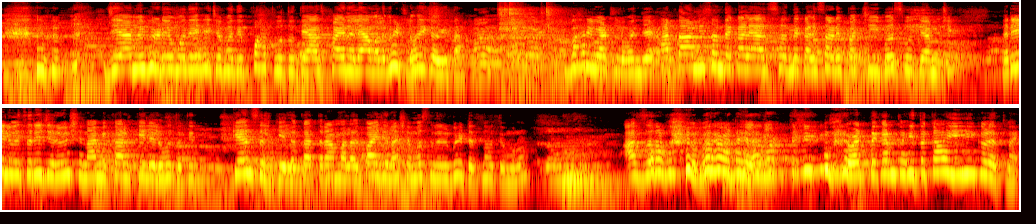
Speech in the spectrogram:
जे आम्ही व्हिडिओमध्ये ह्याच्यामध्ये पाहत होतो ते आज फायनली आम्हाला भेटलं होय कविता? भारी वाटलं म्हणजे. आता आम्ही संध्याकाळी आज संध्याकाळी साडेपाचची बस होती आमची. रेल्वेचं रिझर्वेशन आम्ही काल केलेलं होतं. ते कॅन्सल केलं का तर आम्हाला पाहिजे ना अशा मशिनरी भेटत नव्हते म्हणून. आज जरा बरं वाटायला बरं वाटतं कारण काही तर काहीही कळत नाही.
